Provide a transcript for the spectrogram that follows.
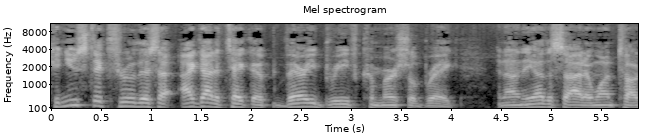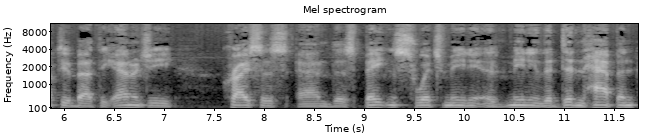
can you stick through this? I, I got to take a very brief commercial break, and on the other side, I want to talk to you about the energy crisis and this bait and switch meeting uh, meeting that didn't happen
